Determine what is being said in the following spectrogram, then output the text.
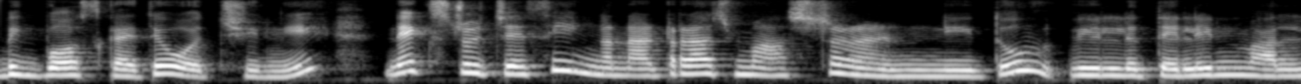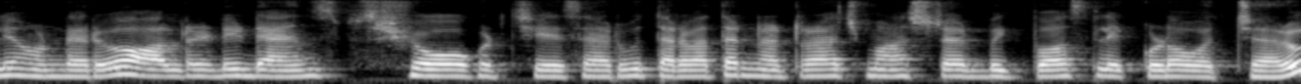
బిగ్ బాస్కి అయితే వచ్చింది. నెక్స్ట్ వచ్చేసి ఇంకా నటరాజ్ మాస్టర్ అండ్ నీతు వీళ్ళు తెలియని వాళ్ళే ఉండరు. ఆల్రెడీ డ్యాన్స్ షో ఒకటి చేశారు. తర్వాత నటరాజ్ మాస్టర్ బిగ్ బాస్‌లోకి కూడా వచ్చారు.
